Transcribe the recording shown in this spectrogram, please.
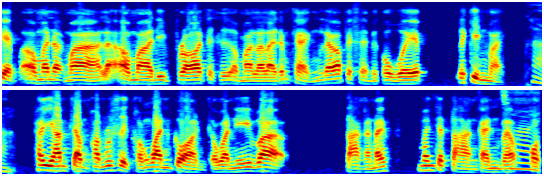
เก็บเอามันออกมา แล้วเอามา defrost ก็คือเอามาละลายน้ำแข็ง แล้วก็ไปใส่ไมโครเวฟแล้วกินใหม่ค่ะพยายามจำความรู้สึกของวันก่อนกับวันนี้ว่าต่างกันไหมมันจะต่างกันแบบใช่พอ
